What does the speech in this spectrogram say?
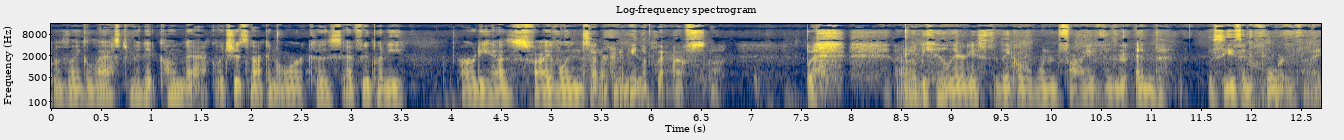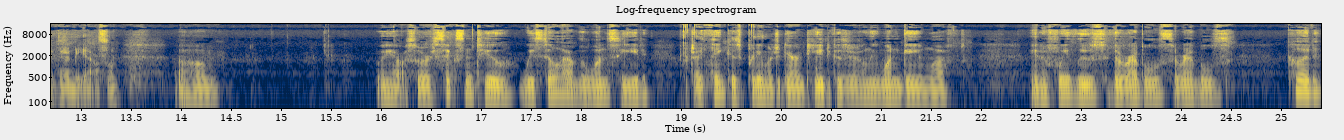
like last minute comeback, which is not going to work because everybody already has five wins that are going to be in the playoffs. So. But that would be hilarious if they go one five and end the season four and five. That'd be awesome. Um, well, yeah, so we're six and two. We still have the one seed, which I think is pretty much guaranteed because there's only one game left. And if we lose to the Rebels, the Rebels could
